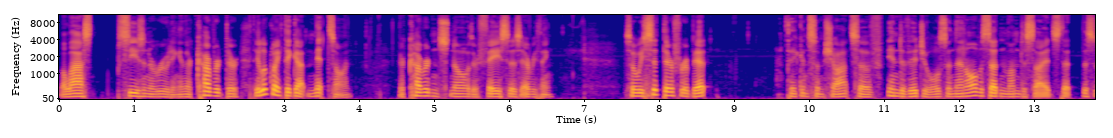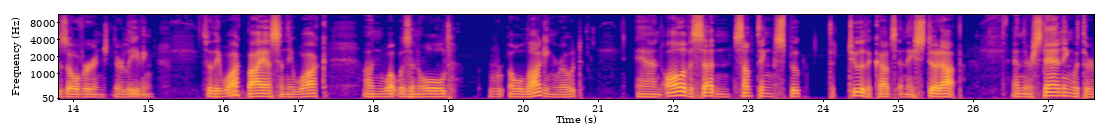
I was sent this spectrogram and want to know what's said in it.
the last season of rooting, and they're covered. They're they look like they got mitts on. They're covered in snow, their faces, everything. So we sit there for a bit, taking some shots of individuals, and then all of a sudden, Mum decides that this is over and they're leaving. So they walk by us and they walk on what was an old, old logging road, and all of a sudden something spooked the two of the cubs, and they stood up, and they're standing with their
